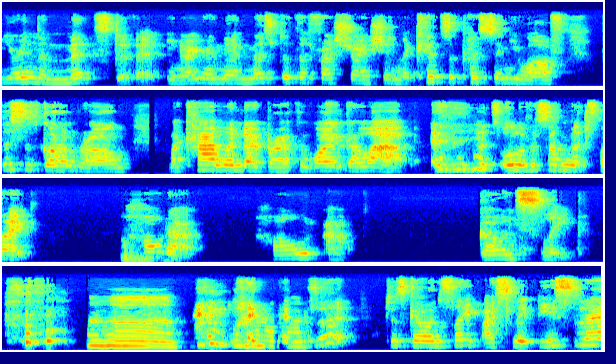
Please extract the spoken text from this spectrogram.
you're in the midst of it you know? You're in the midst of the frustration. The kids are pissing you off. This has gone wrong. My car window broke. It won't go up. And then it's all of a sudden it's like hold up. Hold up. Go and sleep. Mm-hmm. and like mm-hmm. that's it. Just go and sleep. I slept yesterday.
